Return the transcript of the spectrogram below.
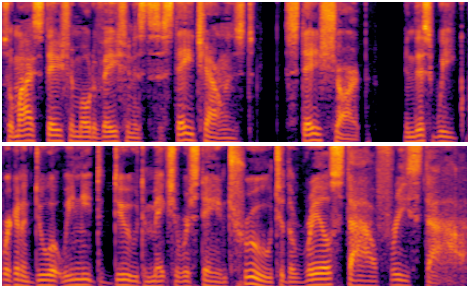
So my station motivation is to stay challenged, stay sharp. And this week, we're going to do what we need to do to make sure we're staying true to the real style freestyle.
